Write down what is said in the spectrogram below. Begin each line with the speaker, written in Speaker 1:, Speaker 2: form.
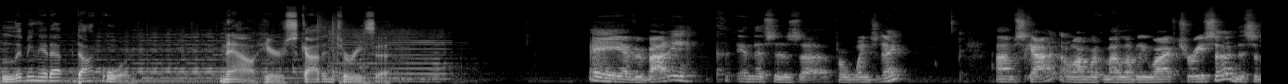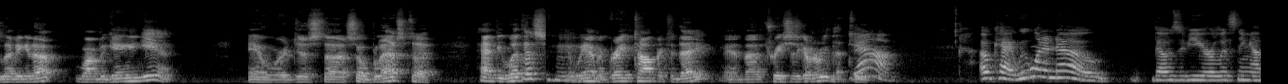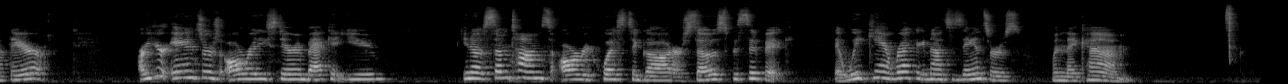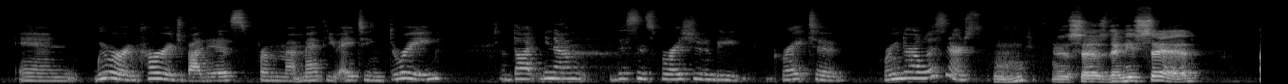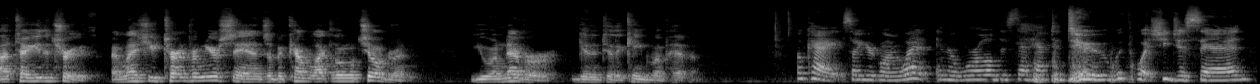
Speaker 1: livingitup.org. Now, here's Scott and Teresa.
Speaker 2: Hey, everybody, and this is uh, for Wednesday. I'm Scott, along with my lovely wife Teresa, and this is Living It Up while beginning again. And we're just uh, so blessed to have you with us. And we have a great topic today, and uh, Teresa's going to read that to you.
Speaker 3: Yeah. Okay, we want to know, those of you who are listening out there, are your answers already staring back at you? You know, sometimes our requests to God are so specific that we can't recognize His answers when they come. And we were encouraged by this from uh, Matthew 18 3. I thought, you know, this inspiration would be great to bring to our listeners.
Speaker 2: hmm And it says, Then he said, I tell you the truth, unless you turn from your sins and become like little children, you will never get into the kingdom of heaven.
Speaker 3: Okay, so you're going, what in the world does that have to do with what she just said?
